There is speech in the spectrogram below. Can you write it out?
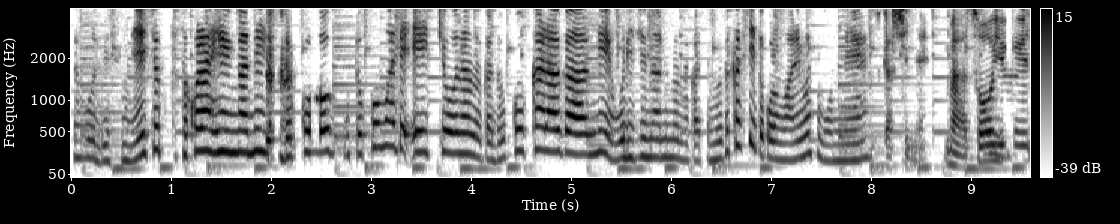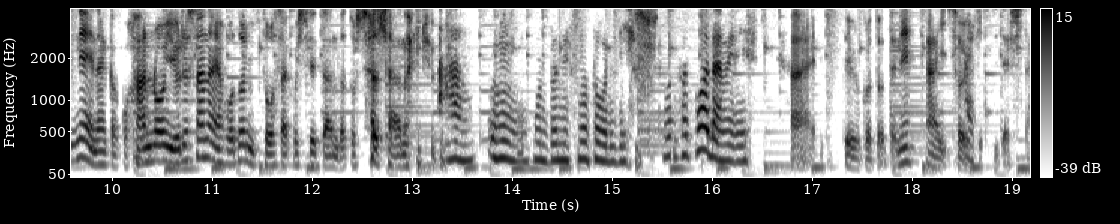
そうですね。ちょっとそこら辺がね、どこ、どこまで影響なのか、どこからがね、オリジナルなのかって難しいところもありますもんね。難しいね。まあそういうね、なんかこう反論を許さないほどに盗作してたんだとしたらしゃあないけど。あ、うん、本当にその通りです。そこはダメです。はい。ということでね。はい。そういう記事でした。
